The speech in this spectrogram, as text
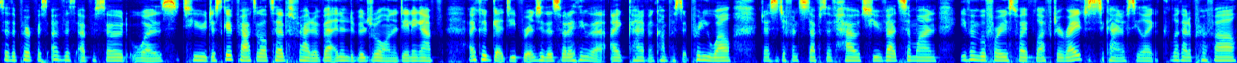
So, the purpose of this episode was to just give practical tips for how to vet an individual on a dating app. I could get deeper into this, but I think that I kind of encompassed it pretty well. Just different steps of how to vet someone even before you swipe left or right, just to kind of see, like, look at a profile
